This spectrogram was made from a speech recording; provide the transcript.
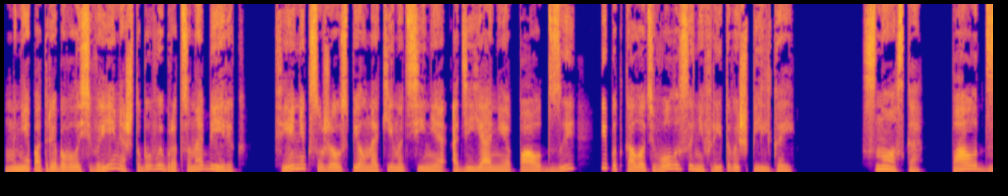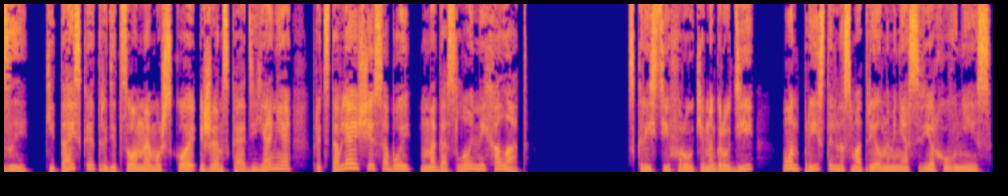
Мне потребовалось время, чтобы выбраться на берег. Феникс уже успел накинуть синее одеяние Пао-Дзы и подколоть волосы нефритовой шпилькой. Сноска. Пао-Дзы — китайское традиционное мужское и женское одеяние, представляющее собой многослойный халат. Скрестив руки на груди, он пристально смотрел на меня сверху вниз.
